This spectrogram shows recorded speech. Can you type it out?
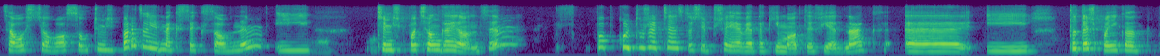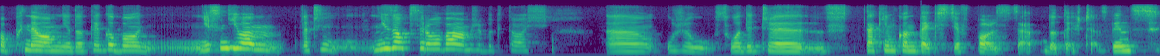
całościowo są czymś bardzo jednak seksownym i czymś pociągającym. Popkulturze często się przejawia taki motyw jednak e, i to też poniekąd popchnęło mnie do tego, bo nie sądziłam, znaczy nie zaobserwowałam, żeby ktoś e, użył słodyczy w takim kontekście w Polsce dotychczas, więc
